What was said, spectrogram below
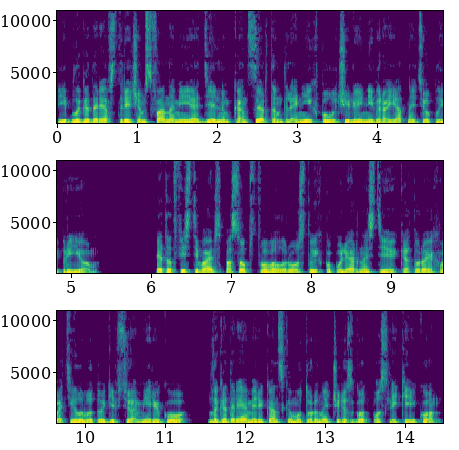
и благодаря встречам с фанами и отдельным концертам для них получили невероятный теплый прием. Этот фестиваль способствовал росту их популярности, которая охватила в итоге всю Америку благодаря американскому турне через год после Кейкон.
